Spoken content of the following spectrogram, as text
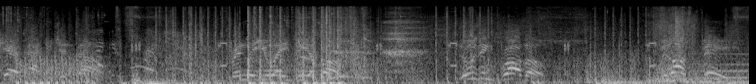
Care package inbound. Friendly UAV above. Losing Bravo. We lost B.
